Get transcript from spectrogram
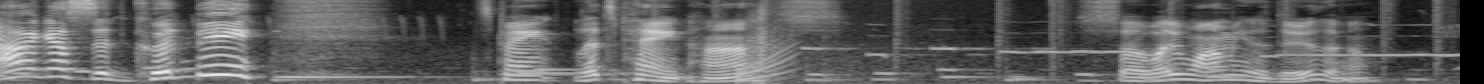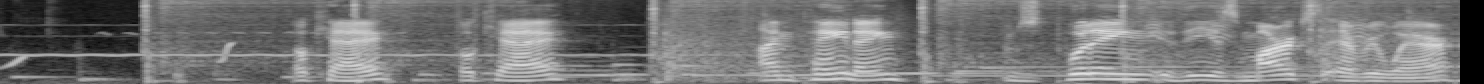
I guess it could be. Let's paint. Let's paint, huh? So what do you want me to do though? Okay, okay. I'm painting. I'm just putting these marks everywhere.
